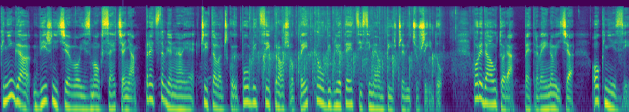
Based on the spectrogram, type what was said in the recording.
Knjiga Višnjićevo iz mog sećanja predstavljena je čitalačkoj publici prošlog petka u biblioteci Simeon Piščević u Šidu. Pored autora Petra Vejnovića, o knjizi,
